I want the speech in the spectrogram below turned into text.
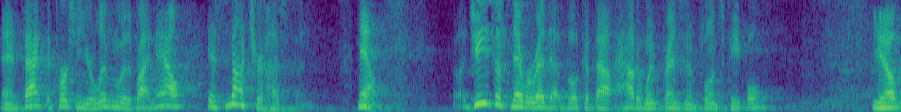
and in fact, the person you're living with right now is not your husband. Now, uh, Jesus never read that book about how to win friends and influence people. You know,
